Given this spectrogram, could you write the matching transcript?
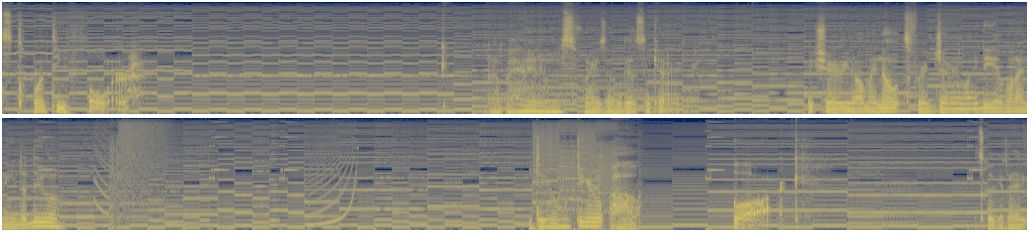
Is 24. Not by items, fire zone, ghost, and character. Make sure I read all my notes for a general idea of what I need to do. Dear, oh, fuck. Let's go get a.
